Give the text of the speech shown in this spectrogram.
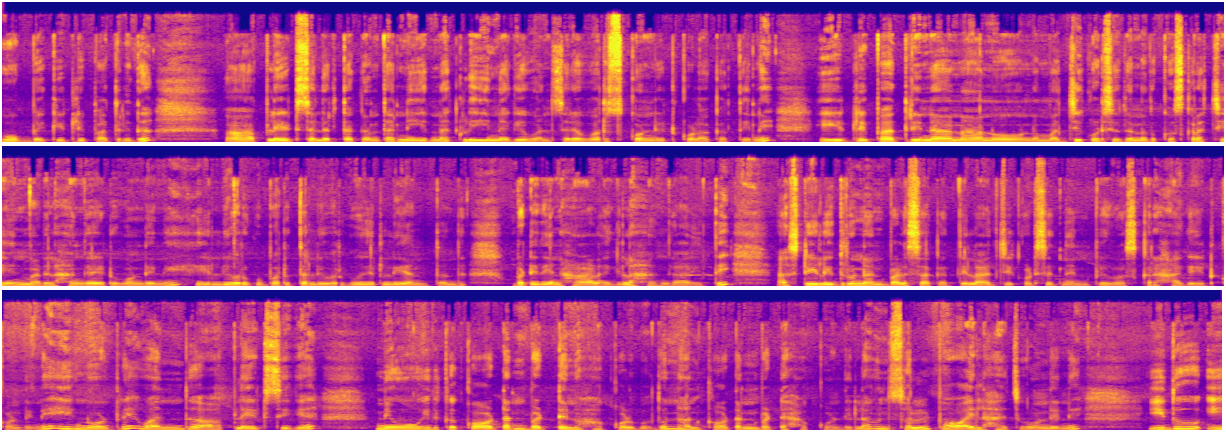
ಹೋಗ್ಬೇಕು ಇಡ್ಲಿ ಪಾತ್ರೆದು. ಪ್ಲೇಟ್ಸಲ್ಲಿರ್ತಕ್ಕಂಥ ನೀರನ್ನ ಕ್ಲೀನಾಗಿ ಒಂದ್ಸರಿ ಒರೆಸ್ಕೊಂಡು ಇಟ್ಕೊಳಕತ್ತೀನಿ. ಈ ಇಡ್ಲಿ ಪಾತ್ರಿನ ನಾನು ನಮ್ಮ ಅಜ್ಜಿ ಕೊಡಿಸಿದ್ದು ಅನ್ನೋದಕ್ಕೋಸ್ಕರ ಚೇಂಜ್ ಮಾಡಿಲ್ಲ, ಹಂಗೆ ಇಟ್ಕೊಂಡೀನಿ. ಎಲ್ಲಿವರೆಗೂ ಬರುತ್ತೆ ಅಲ್ಲಿವರೆಗೂ ಇರಲಿ ಅಂತಂದು. ಬಟ್ ಇದೇನು ಹಾಳಾಗಿಲ್ಲ ಹಂಗೆ ಐತಿ ಸ್ಟೀಲ್ ಇದ್ದರೂ ನಾನು ಬಳಸಕತ್ತಿಲ್ಲ, ಅಜ್ಜಿ ಕೊಡಿಸಿದ ನೆನಪಿಗೋಸ್ಕರ ಹಾಗೆ ಇಟ್ಕೊಂಡೀನಿ. ಈಗ ನೋಡಿರಿ, ಒಂದು ಆ ಪ್ಲೇಟ್ಸಿಗೆ ನೀವು ಇದಕ್ಕೆ ಕಾಟನ್ ಬಟ್ಟೆನೂ ಹಾಕ್ಕೊಳ್ಬೋದು. ನಾನು ಕಾಟನ್ ಬಟ್ಟೆ ಹಾಕ್ಕೊಂಡಿಲ್ಲ, ಒಂದು ಸ್ವಲ್ಪ ಆಯಿಲ್ ಹಚ್ಕೊಂಡಿನಿ. ಇದು ಈ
